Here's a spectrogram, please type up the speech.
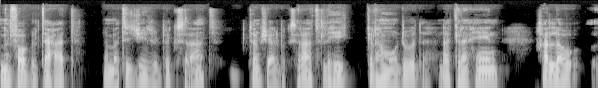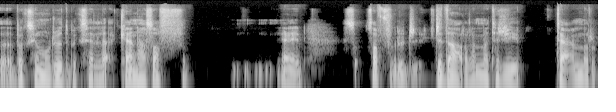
من فوق لتحت لما تجي للبكسلات تمشي على البكسلات اللي هي كلها موجودة. لكن الحين خلوا بكسل موجود بكسل لا كأنها صف يعني صف الجدار لما تجي تعمر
